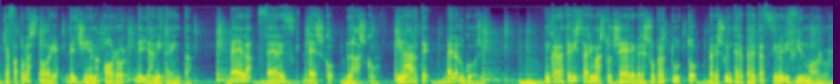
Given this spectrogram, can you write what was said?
che ha fatto la storia del cinema horror degli anni 30. Bela Ferenc Desco Blasco, in arte Bela Lugosi. Un caratterista rimasto celebre soprattutto per le sue interpretazioni di film horror,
